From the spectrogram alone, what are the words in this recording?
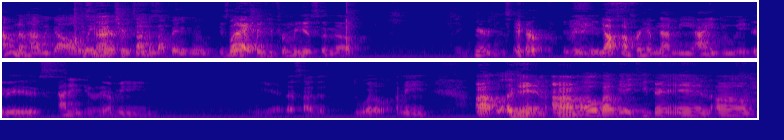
i don't know how we got all the It's way here tricky. talking about betty boop It's not tricky for me. It's enough. you're terrible It is. y'all come for him not me i didn't do it It is. i didn't do it. I mean, yeah, that's how I just dwell. I mean, uh, again, I'm all about gatekeeping, and um,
